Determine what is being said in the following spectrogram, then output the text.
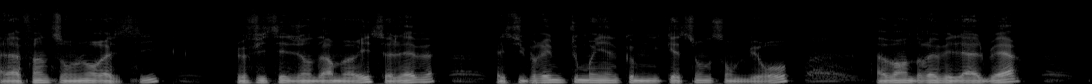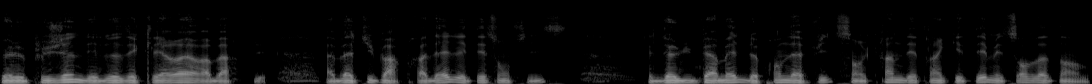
À la fin de son long récit, l'officier de gendarmerie se lève et supprime tout moyen de communication de son bureau avant de révéler à Albert que le plus jeune des deux éclaireurs abattus, par Pradel était son fils et de lui permettre de prendre la fuite sans crainte d'être inquiété mais sans attendre.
